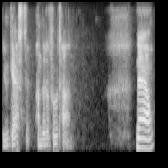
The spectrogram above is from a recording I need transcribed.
You guessed it, under the futon. Now,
